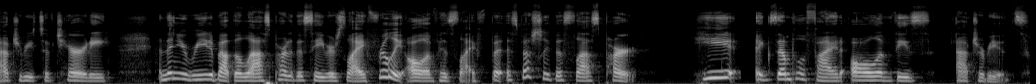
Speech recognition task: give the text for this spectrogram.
attributes of charity, and then you read about the last part of the Savior's life, really all of his life, but especially this last part, he exemplified all of these attributes.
